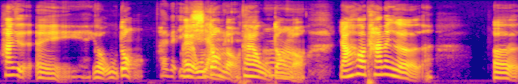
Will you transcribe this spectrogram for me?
他诶、欸、有五栋，诶五栋楼，他有五栋楼。嗯、然后他那个呃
